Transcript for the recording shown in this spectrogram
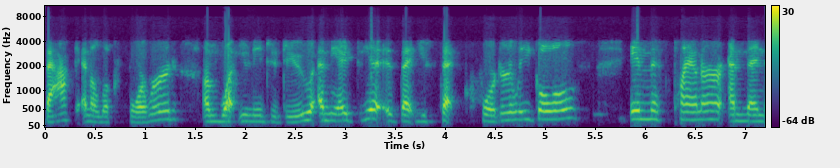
back and a look forward on what you need to do. And the idea is that you set quarterly goals in this planner and then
